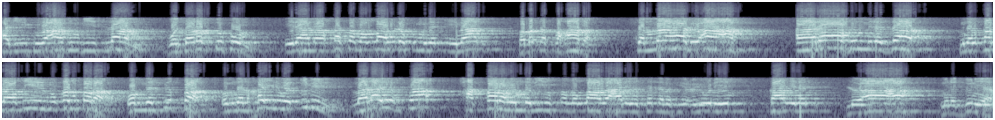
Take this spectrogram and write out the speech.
حديث عهد بإسلام وتركتكم إلى ما قسم الله لكم من الإيمان فبكى الصحابة سماها لعاعة آلاف من الذهب من القناطير المقنطرة ومن الفضة ومن الخيل والإبل ما لا يحصى حقره النبي صلى الله عليه وسلم في عيونهم قائلا لعاعة من الدنيا.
